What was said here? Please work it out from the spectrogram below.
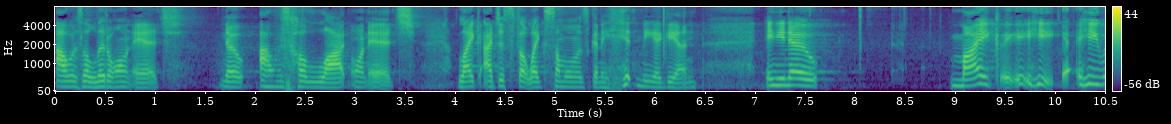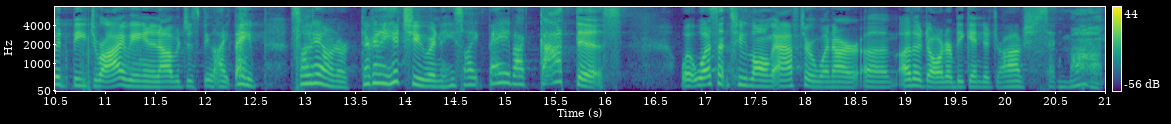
I was a little on edge. No, I was a lot on edge like I just felt like someone was going to hit me again. And you know, Mike, he, he would be driving and I would just be like, babe, slow down or they're going to hit you. And he's like, babe, I got this. Well, it wasn't too long after when our um, other daughter began to drive, she said, Mom,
